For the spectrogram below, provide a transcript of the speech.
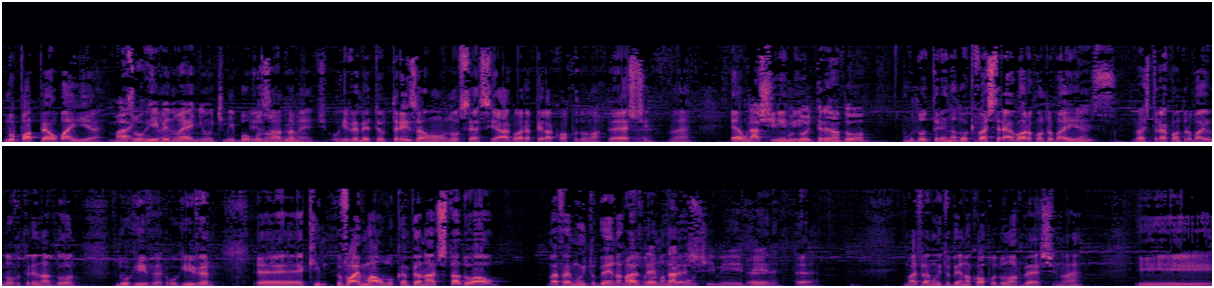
No papel, Bahia. Mas o River não é nenhum time bobo, não. viu? Exatamente. O River meteu 3 a 1 no CSA agora pela Copa do Nordeste, né? É um Tá- time Mudou de treinador? Mudou de treinador que vai estrear agora contra o Bahia. Vai estrear contra o Bahia, o novo treinador do River. O River, é, que vai mal no campeonato estadual, mas vai muito bem na Mas Copa deve do estar Nordeste. com o time B, É, né? É. Mas vai muito bem na Copa do Nordeste, não é? E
